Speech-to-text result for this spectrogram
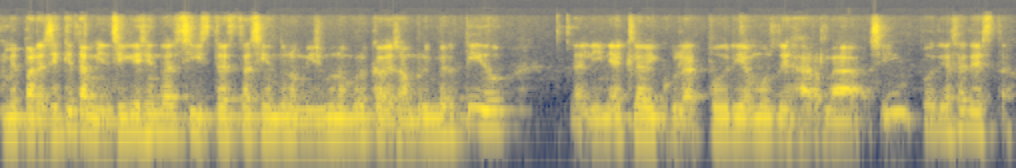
me parece que también sigue siendo alcista, está haciendo lo mismo, un hombro, cabeza, hombro invertido. La línea clavicular podríamos dejarla, sí, podría ser esta.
